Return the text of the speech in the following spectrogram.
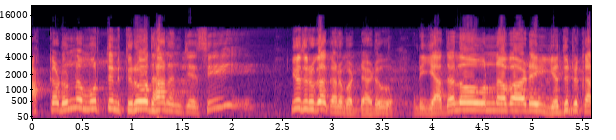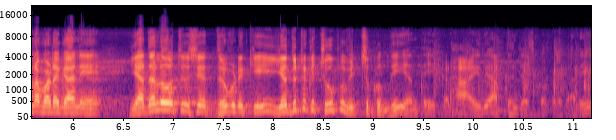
అక్కడున్న మూర్తిని తిరోధానం చేసి ఎదురుగా కనబడ్డాడు. అంటే ఎదలో ఉన్నవాడే ఎదుటి కనబడగానే ఎదలో చూసే ధ్రువుడికి ఎదుటికి చూపు విచ్చుకుంది అంతే ఇక్కడ. ఇది అర్థం చేసుకోగలగాలి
